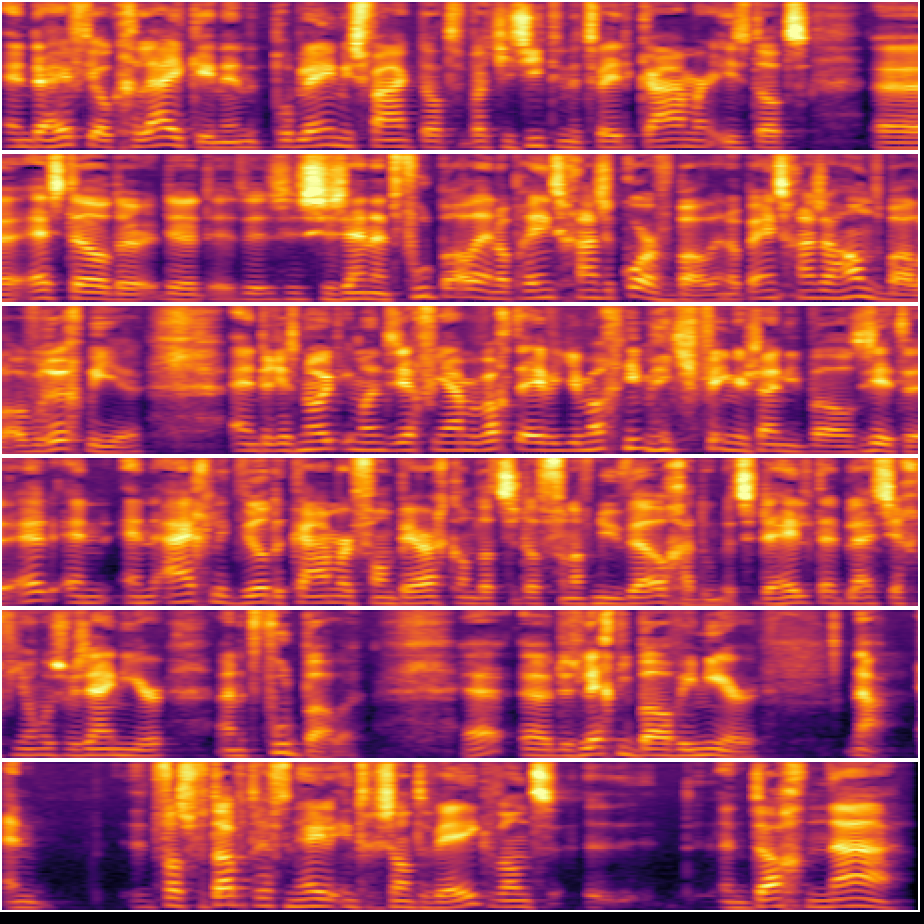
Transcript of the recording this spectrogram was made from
En daar heeft hij ook gelijk in. En het probleem is vaak dat wat je ziet in de Tweede Kamer is dat, uh, stel, de, de, de, ze zijn aan het voetballen en opeens gaan ze korfballen en opeens gaan ze handballen of rugbyen. En er is nooit iemand die zegt van ja, maar wacht even, je mag niet met je vingers aan die bal zitten. Hè? En, en eigenlijk wil de Kamer van Bergkamp dat ze dat vanaf nu wel gaat doen. Dat ze de hele tijd blijft zeggen van jongens, we zijn hier aan het voetballen. Hè? Uh, dus leg die bal weer neer. Nou, en het was wat dat betreft een hele interessante week, want uh, een dag na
